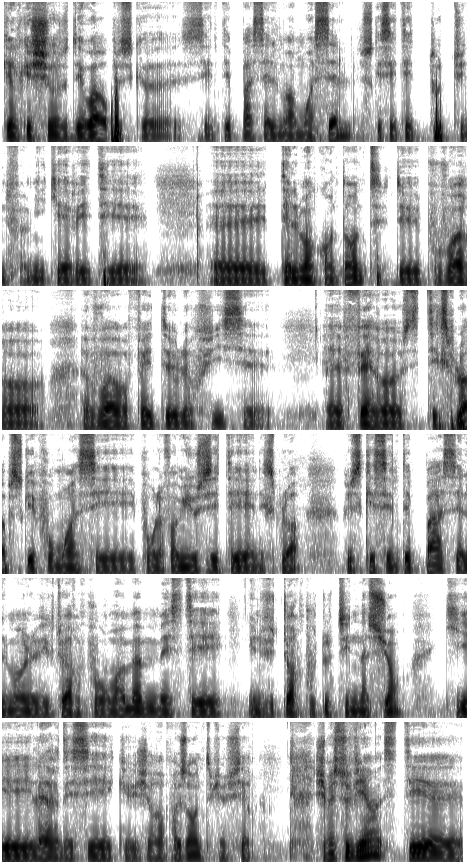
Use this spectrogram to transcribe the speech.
quelque chose de wow parce que c'était pas seulement moi seul, parce que c'était toute une famille qui avait été tellement contente de pouvoir voir en fait leur fils faire cet exploit parce que pour moi c'est pour la famille aussi c'était un exploit puisque ce n'était pas seulement une victoire pour moi-même mais c'était une victoire pour toute une nation qui est la RDC que je représente, bien sûr. Je me souviens, c'était euh,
